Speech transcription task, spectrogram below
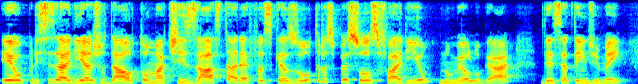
eu precisaria ajudar a automatizar as tarefas que as outras pessoas fariam no meu lugar desse atendimento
